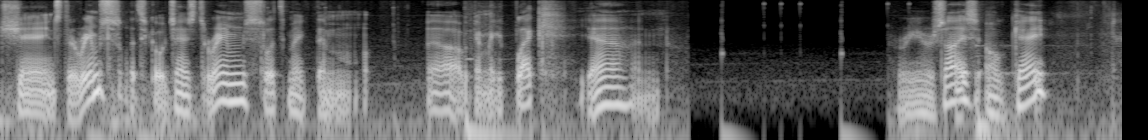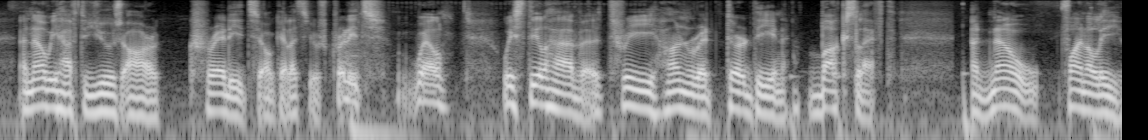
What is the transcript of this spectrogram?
change the rims let's go change the rims let's make them uh, we can make it black, yeah, and rear size, okay. And now we have to use our credits. Okay, let's use credits. Well, we still have uh, 313 bucks left. And now, finally,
